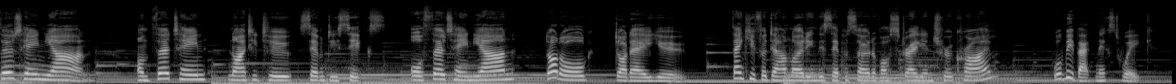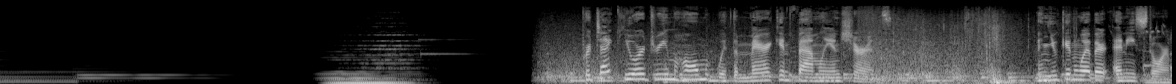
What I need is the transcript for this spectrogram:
13 Yarn on 13 92 76 or 13yarn.org.au. Thank you for downloading this episode of Australian True Crime. We'll be back next week. Protect your dream home with American Family Insurance. And you can weather any storm.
